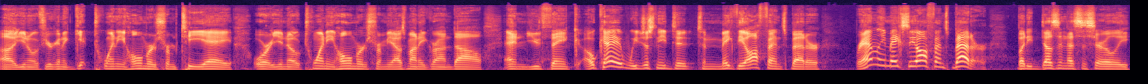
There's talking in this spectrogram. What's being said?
uh, you know if you're going to get 20 homers from TA or you know 20 homers from Yasmani Grandal, and you think okay we just need to to make the offense better, Brantley makes the offense better, but he doesn't necessarily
